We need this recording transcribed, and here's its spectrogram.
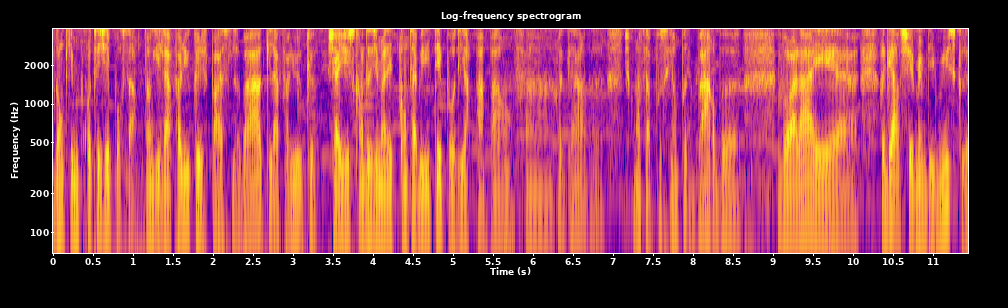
donc il me protégeait pour ça. Donc, il a fallu que je passe le bac, il a fallu que j'aille jusqu'en deuxième année de comptabilité pour dire, papa, enfin, regarde, je commence à pousser un peu de barbe, voilà, et euh, regarde, j'ai même des muscles.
